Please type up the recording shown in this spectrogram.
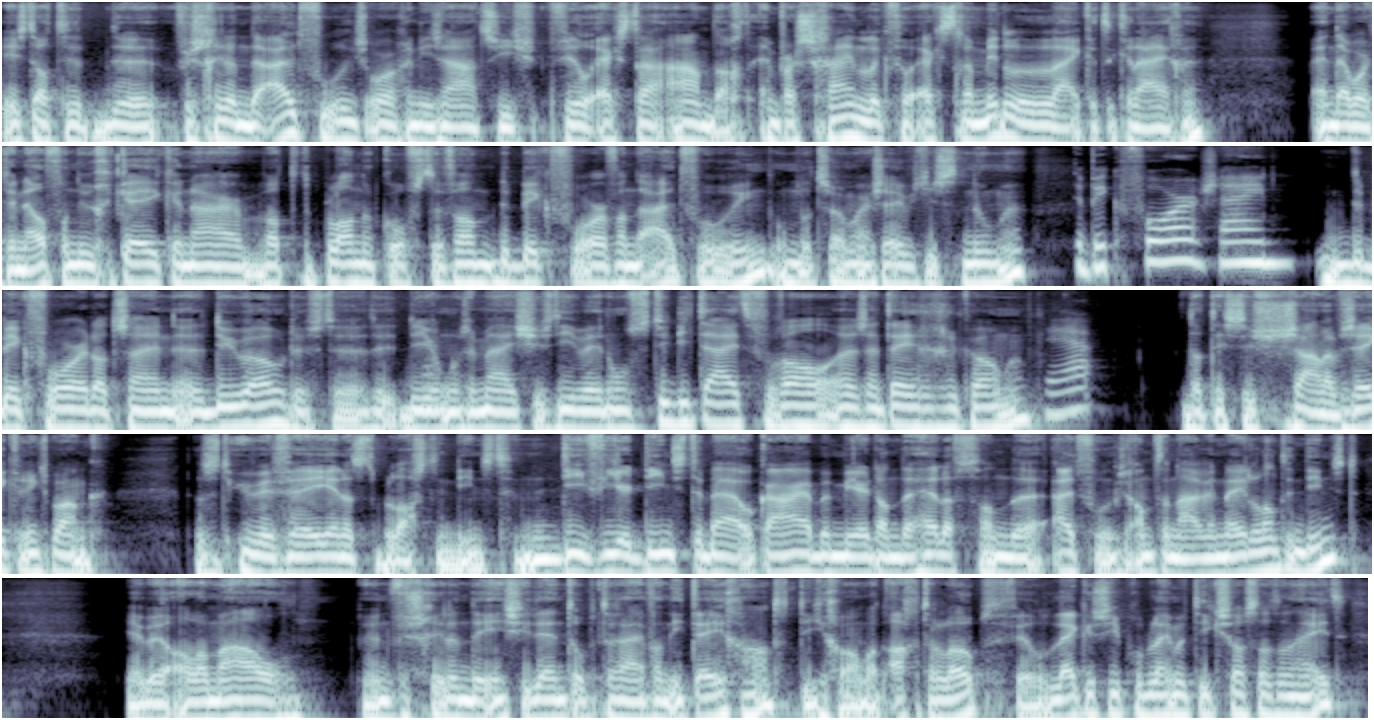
is dat de, de, verschillende uitvoeringsorganisaties veel extra aandacht en waarschijnlijk veel extra middelen lijken te krijgen. En daar wordt in elk geval nu gekeken naar wat de plannen kosten van de Big Four van de uitvoering, om dat zomaar eens eventjes te noemen. De Big Four zijn? De Big Four, dat zijn uh, duo, dus de, de, de jongens en meisjes die we in onze studietijd vooral uh, zijn tegengekomen. Ja. Dat is de Sociale Verzekeringsbank, dat is het UWV en dat is de Belastingdienst. Die vier diensten bij elkaar hebben meer dan de helft van de uitvoeringsambtenaren in Nederland in dienst. Die hebben allemaal hun verschillende incidenten op het terrein van IT gehad, die gewoon wat achterloopt. Veel legacy problematiek, zoals dat dan heet.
